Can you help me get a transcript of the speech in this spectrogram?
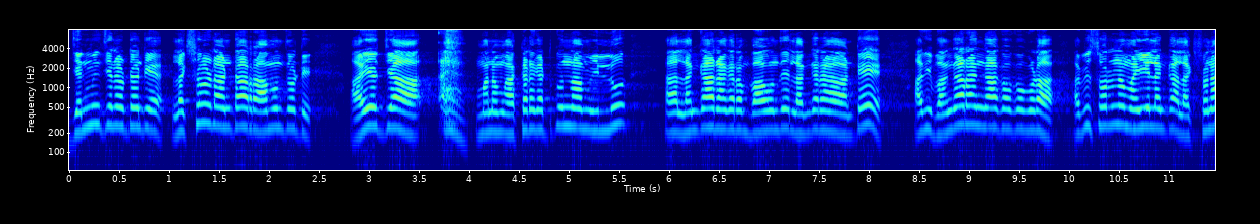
జన్మించినటువంటి లక్ష్మణుడు అంటారు రామునితో అయోధ్య మనం అక్కడ కట్టుకుందాం ఇల్లు. లంకానగరం లంకా నగరం బాగుంది. లంకన అంటే అది బంగారం కాక కూడా అభిస్వర్ణం అయ్యేలంక లక్ష్మణ.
